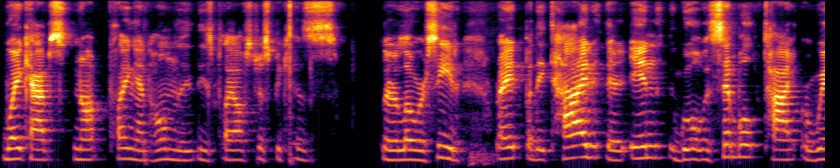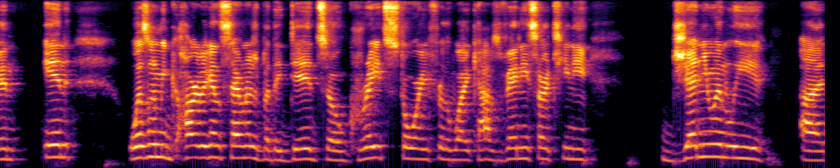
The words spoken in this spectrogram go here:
Whitecaps not playing at home these playoffs just because they're lower seed, right? But they tied. They're in. The goal was simple: tie or win. In wasn't gonna be hard against Sounders, but they did. So great story for the Whitecaps. Vanni Sartini, genuinely, uh,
